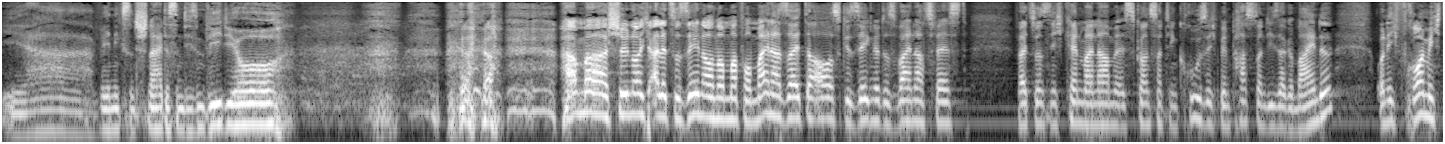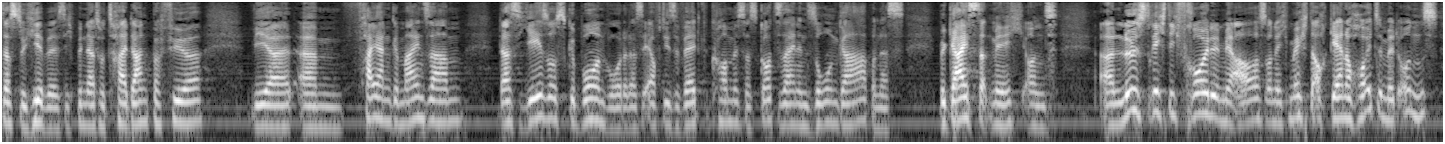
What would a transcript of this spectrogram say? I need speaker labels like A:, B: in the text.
A: Ja, wenigstens schneit es in diesem Video. Hammer, schön euch alle zu sehen, auch nochmal von meiner Seite aus. Gesegnetes Weihnachtsfest. Falls du uns nicht kennst, mein Name ist Konstantin Kruse, ich bin Pastor in dieser Gemeinde und ich freue mich, dass du hier bist. Ich bin da total dankbar für. Wir ähm, feiern gemeinsam, dass Jesus geboren wurde, dass er auf diese Welt gekommen ist, dass Gott seinen Sohn gab und das begeistert mich und äh, löst richtig Freude in mir aus und ich möchte auch gerne heute mit uns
